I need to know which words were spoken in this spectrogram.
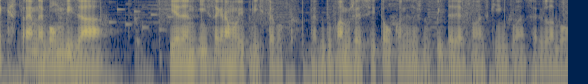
extrémne bomby za jeden Instagramový príspevok. Tak dúfam, že si toľko nezačnú pýtať aj slovenskí influencery, lebo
